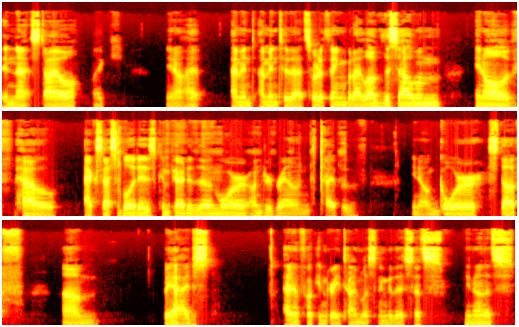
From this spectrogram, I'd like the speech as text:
in that style like you know i i'm in, i'm into that sort of thing but i love this album in all of how accessible it is compared to the more underground type of you know gore stuff um but yeah i just I had a fucking great time listening to this that's you know that's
